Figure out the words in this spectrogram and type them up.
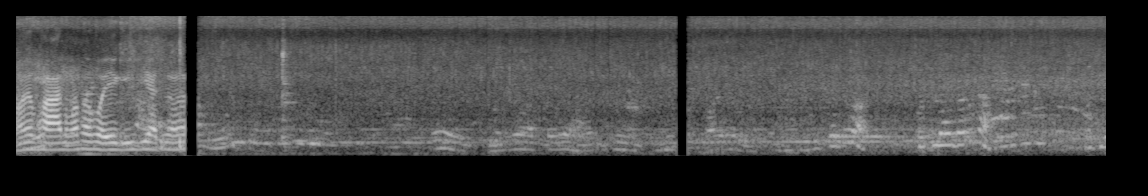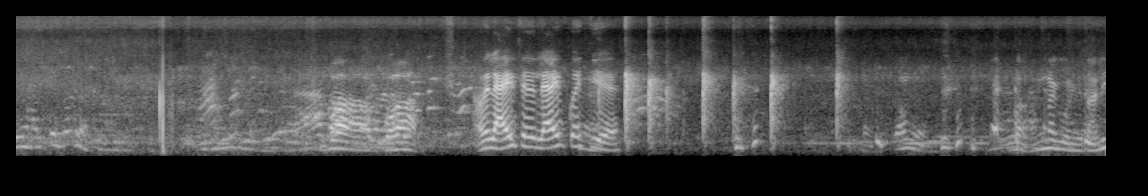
আমি ভাত মাথা হয়ে গিয়েছি আজকে আমার আমি লাইভ লাইভ করছি। রান্না করি তালি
